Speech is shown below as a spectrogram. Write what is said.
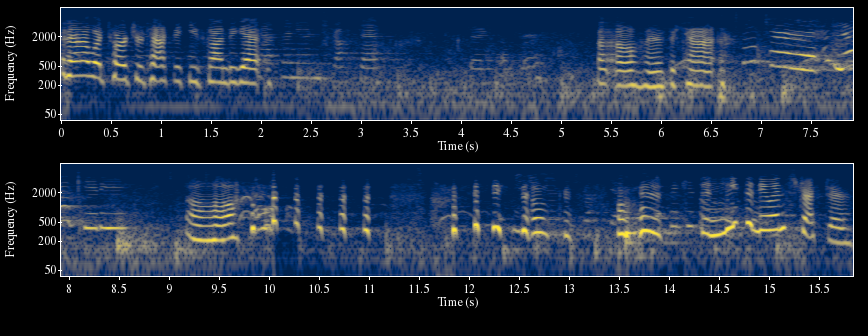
I don't know what torture tactic he's gone to get. That's our new instructor. Uh oh, there's the cat. Pepper, hello, kitty. Oh. he's so New good. instructor. to meet the new instructor.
